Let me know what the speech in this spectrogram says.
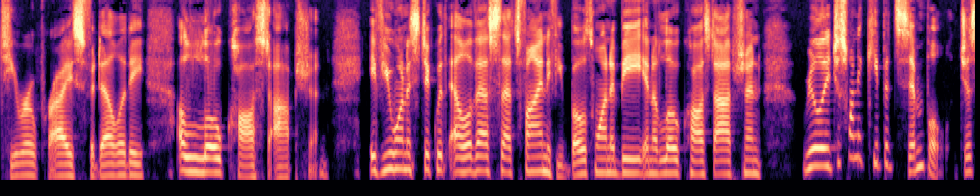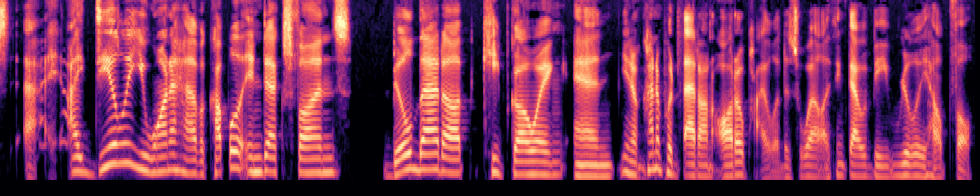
T. Rowe Price, Fidelity, a low cost option. If you want to stick with Ellevest, that's fine. If you both want to be in a low cost option, really just want to keep it simple. Just uh, ideally, you want to have a couple of index funds, build that up, keep going, and you know, kind of put that on autopilot as well. I think that would be really helpful.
